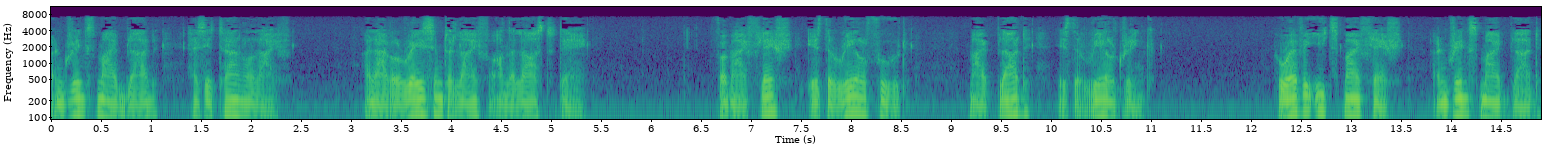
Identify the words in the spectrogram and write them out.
and drinks my blood has eternal life, and I will raise him to life on the last day. For my flesh is the real food, my blood is the real drink. Whoever eats my flesh and drinks my blood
